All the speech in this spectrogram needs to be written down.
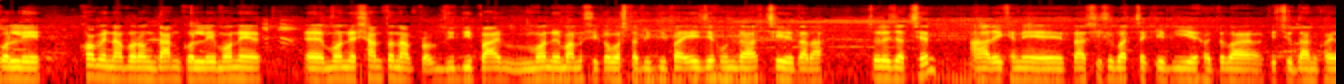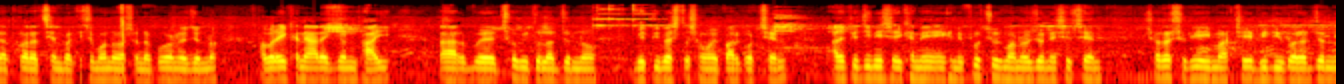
করলে কমে না, বরং দান করলে মনের এ, মনের সান্ত্বনা বৃদ্ধি পায় মনের মানসিক অবস্থা বৃদ্ধি পায়। এই যে হুন্ডা ছেড়ে তারা চলে যাচ্ছেন। আর এখানে তার শিশু বাচ্চাকে দিয়ে হয়তো বা কিছু দান খয়রাত করাচ্ছেন বা কিছু মনোবাসনা পূরণের জন্য। আবার এখানে আরেকজন ভাই তার ছবি তোলার জন্য ব্যতিব্যস্ত সময় পার করছেন। আরেকটি জিনিস এখানে এখানে প্রচুর মানুষজন এসেছেন। সরাসরি এই মাঠে ভিডিও করার জন্য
